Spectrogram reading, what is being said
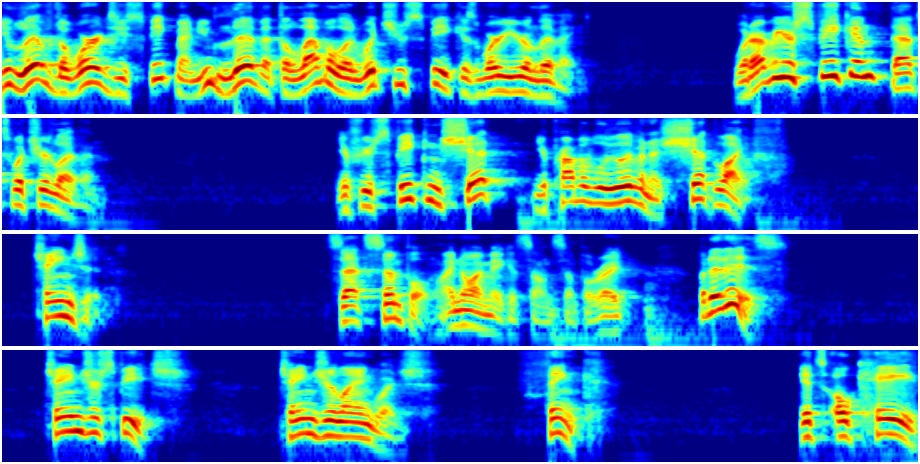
You live the words you speak, man. You live at the level at which you speak is where you're living. Whatever you're speaking, that's what you're living. If you're speaking shit, you're probably living a shit life. Change it. It's that simple. I know I make it sound simple, right? But it is. Change your speech, change your language, think. It's okay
